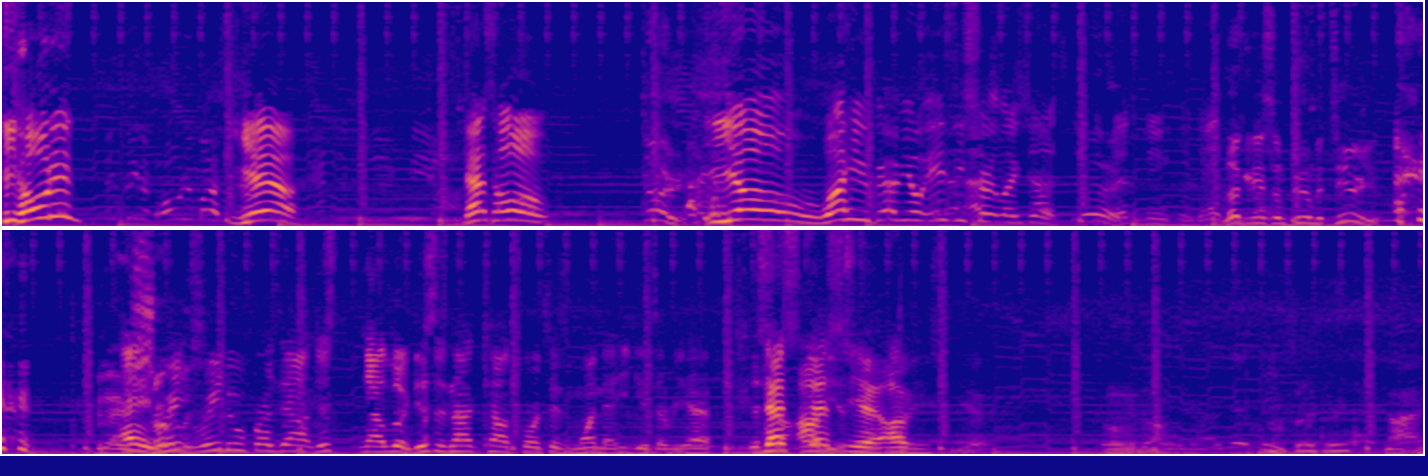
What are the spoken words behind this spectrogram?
He holding? Yeah. That's hold. Yo, why he grab your Izzy shirt like that? Look at this, some good material. Hey, re- shirtless. redo first down. This now look. This does not count towards his one that he gets every half. This That's is that's obvious. yeah, obvious. Same thing. All right.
